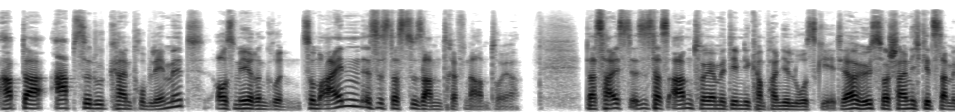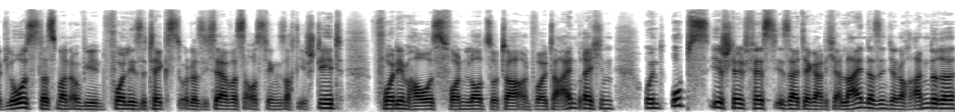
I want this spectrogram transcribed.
habe da absolut kein Problem mit, aus mehreren Gründen. Zum einen ist es das Zusammentreffen-Abenteuer. Das heißt, es ist das Abenteuer, mit dem die Kampagne losgeht. Ja, höchstwahrscheinlich geht's damit los, dass man irgendwie einen Vorlesetext oder sich selber was ausdenkt und sagt, ihr steht vor dem Haus von Lord Sutter und wollt da einbrechen und ups, ihr stellt fest, ihr seid ja gar nicht allein, da sind ja noch andere,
